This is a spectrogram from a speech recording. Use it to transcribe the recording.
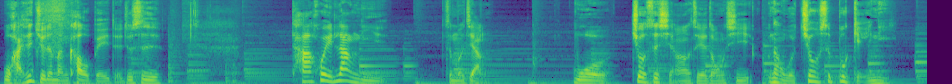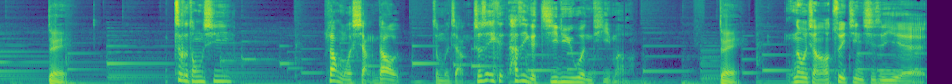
我还是觉得蛮靠背的，就是他会让你。怎么讲？我就是想要这些东西，那我就是不给你。对，这个东西让我想到怎么讲，就是一个它是一个几率问题嘛。对。那我讲到最近，其实也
